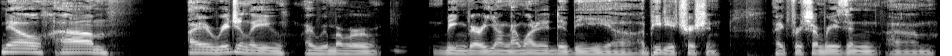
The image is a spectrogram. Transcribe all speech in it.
No, um, I originally I remember being very young. I wanted to be uh, a pediatrician. Like for some reason, um,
